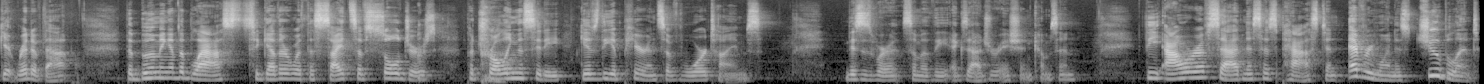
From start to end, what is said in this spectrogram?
get rid of that. The booming of the blasts, together with the sights of soldiers patrolling the city, gives the appearance of war times. This is where some of the exaggeration comes in. The hour of sadness has passed, and everyone is jubilant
